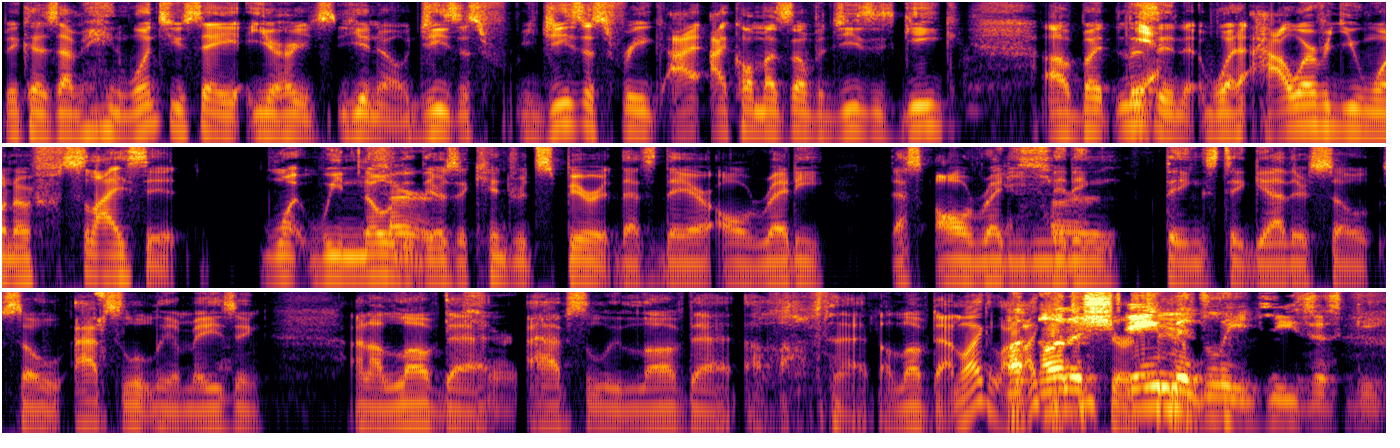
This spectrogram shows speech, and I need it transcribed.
because I mean, once you say you're, you know, Jesus, Jesus freak, I, I call myself a Jesus geek. Uh, but listen, what, however you want to slice it, what we know that there's a kindred spirit that's there already, that's already Yes, sir. Things together. So so absolutely amazing, and I love that. I absolutely love that. I love that. I love that. I like I like. Unashamedly Jesus geek.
